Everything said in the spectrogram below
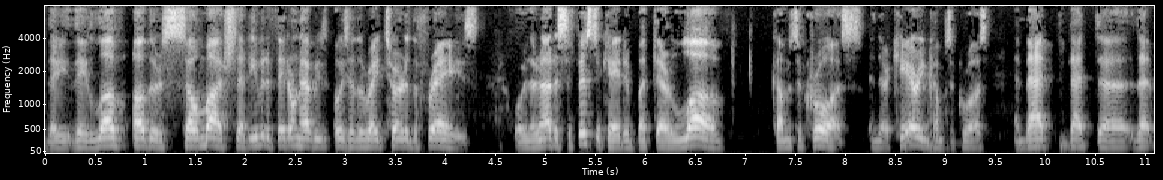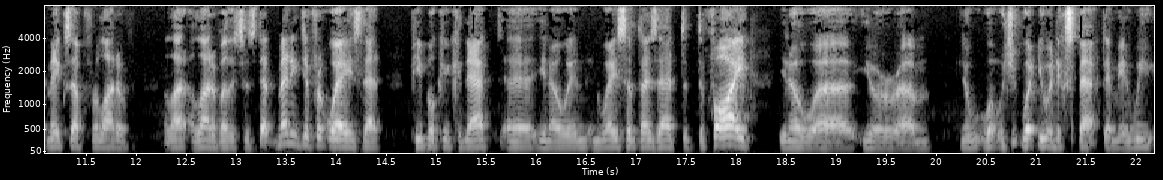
They they love others so much that even if they don't have always have the right turn of the phrase, or they're not as sophisticated, but their love comes across and their caring comes across, and that that uh, that makes up for a lot of a lot a lot of others. There's many different ways that people can connect, uh, you know, in, in, ways sometimes that defy, you know, uh, your, um, you know, what, you, what you would expect. I mean, we,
